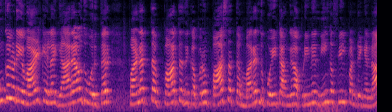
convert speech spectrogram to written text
உங்களுடைய வாழ்க்கையில யாராவது ஒருத்தர் பணத்தை பார்த்ததுக்கு அப்புறம் பாசத்தை மறந்து போயிட்டாங்க அப்படின்னு நீங்க ஃபீல் பண்றீங்கன்னா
